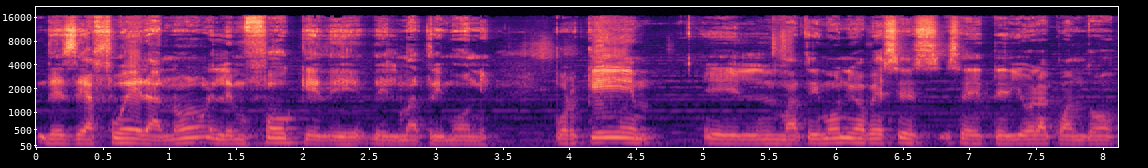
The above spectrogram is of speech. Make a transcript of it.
desde afuera, ¿no? El enfoque del matrimonio. ¿Por qué el matrimonio a veces se deteriora cuando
